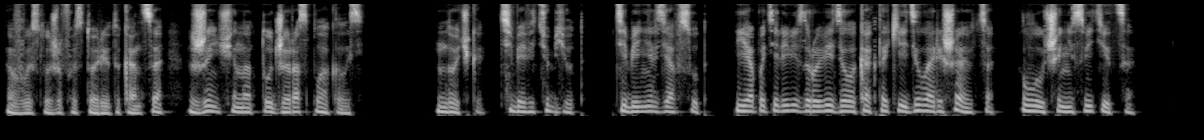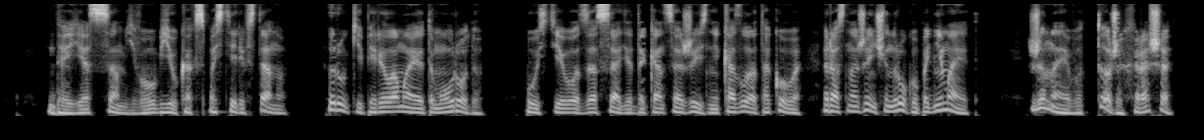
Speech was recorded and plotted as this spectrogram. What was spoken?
Выслушав историю до конца, женщина тут же расплакалась. «Дочка, тебя ведь убьют. Тебе нельзя в суд. Я по телевизору видела, как такие дела решаются. Лучше не светиться». «Да я сам его убью, как с постели встану. Руки переломаю этому уроду. Пусть его засадят до конца жизни козла такого, раз на женщин руку поднимает. Жена его тоже хороша.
